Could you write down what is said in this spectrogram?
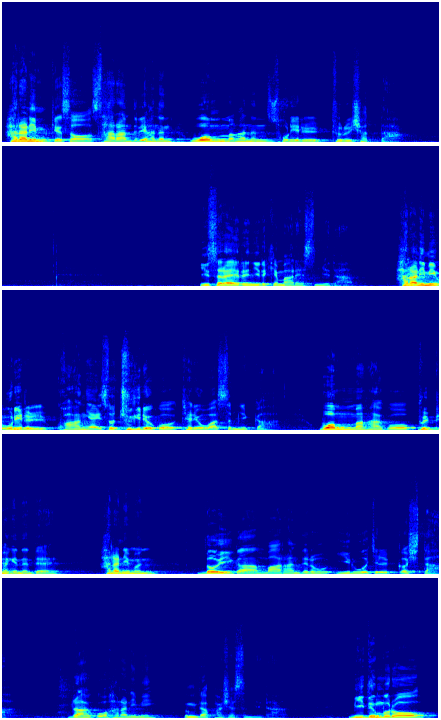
하나님께서 사람들이 하는 원망하는 소리를 들으셨다. 이스라엘은 이렇게 말했습니다. 하나님이 우리를 광야에서 죽이려고 데려왔습니까? 원망하고 불평했는데 하나님은 너희가 말한 대로 이루어질 것이다. 라고 하나님이 응답하셨습니다. 믿음으로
